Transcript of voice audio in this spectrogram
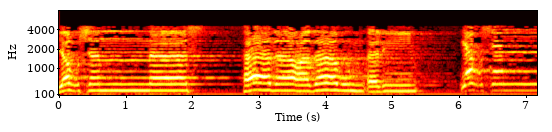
يغشى الناس. هذا عذاب أليم. يغشى الناس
